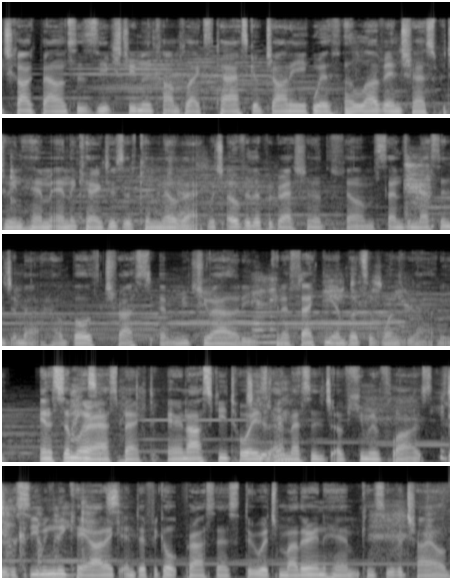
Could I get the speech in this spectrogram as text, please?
Hitchcock balances the extremely complex task of Johnny with a love interest between him and the characters of Kim Novak, which over the progression of the film sends a message about how both trust and mutuality can affect the inputs of one's reality. In a similar aspect, Aronofsky toys a message of human flaws through the seemingly chaotic and difficult process through which mother and him conceive a child,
